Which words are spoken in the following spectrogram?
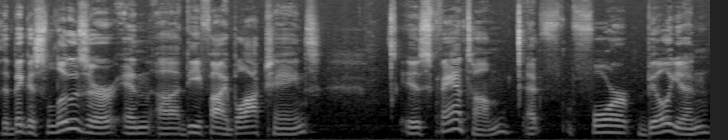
The biggest loser in uh, DeFi blockchains is Fantom at 4 billion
